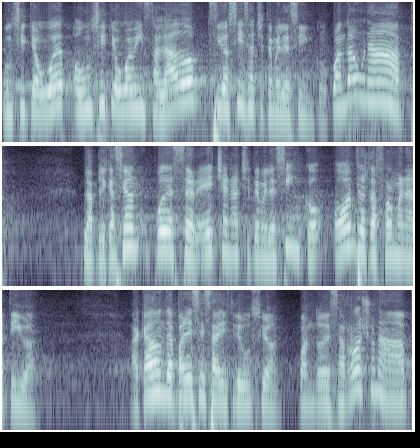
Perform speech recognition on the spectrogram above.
un sitio web o un sitio web instalado, sí o sí es HTML5. Cuando hago una app, la aplicación puede ser hecha en HTML5 o en plataforma nativa. Acá es donde aparece esa distribución. Cuando desarrollo una app,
